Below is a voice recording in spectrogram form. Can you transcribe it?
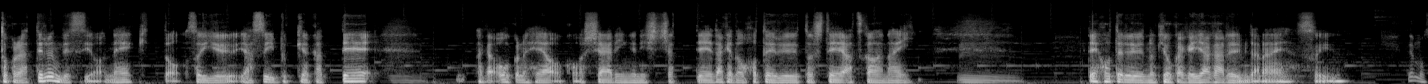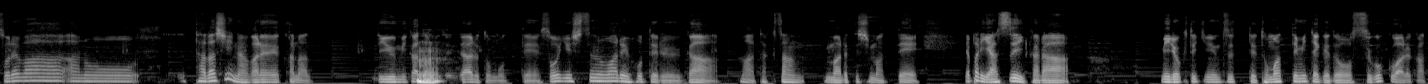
ところやってるんですよね、きっと。そういう安い物件を買って、なんか多くの部屋をこうシェアリングにしちゃって、だけどホテルとして扱わない。うん。で、ホテルの業界が嫌がるみたいなね、そういう。でもそれは、あの正しい流れかなっていう見方も全然あると思って、そういう質の悪いホテルが、まあ、たくさん生まれてしまって、やっぱり安いから魅力的に移って泊まってみたけど、すごく悪かっ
